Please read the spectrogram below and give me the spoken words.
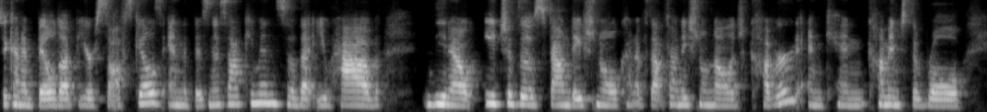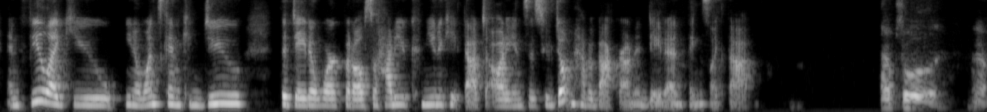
to kind of build up your soft skills and the business acumen so that you have, you know, each of those foundational kind of that foundational knowledge covered and can come into the role and feel like you, you know, once again can do the data work, but also how do you communicate that to audiences who don't have a background in data and things like that? Absolutely. Yeah.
